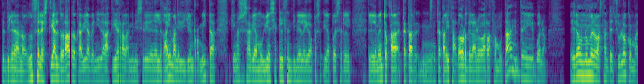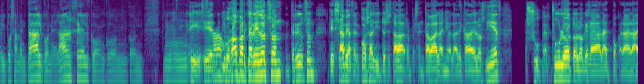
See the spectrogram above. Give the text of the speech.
Centinela no, de un celestial dorado que había venido a la Tierra, la miniserie de Neil Gaiman y de John Romita, y que no se sabía muy bien si aquel centinela iba a, iba a poder ser el, el elemento catar, catalizador de la nueva raza mutante. Y bueno, era un número bastante chulo con Mariposa Mental, con El Ángel, con. con, con sí, sí, dibujado por Terry Dodson, Terry Dodson, que sabe hacer cosas y entonces estaba, representaba el año de la década de los 10, súper chulo, todo lo que es la, época, la,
